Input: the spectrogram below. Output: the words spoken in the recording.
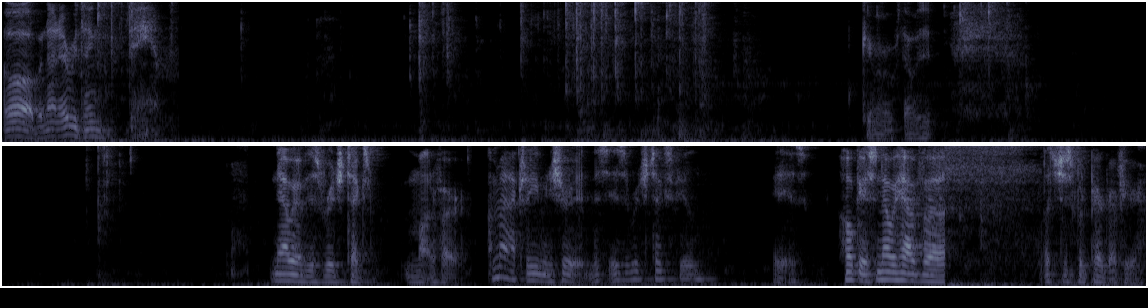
Oh, but not everything. Damn. Can't remember if that was it. Now we have this rich text modifier. I'm not actually even sure this is a rich text field. It is. Okay, so now we have, uh, let's just put a paragraph here.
